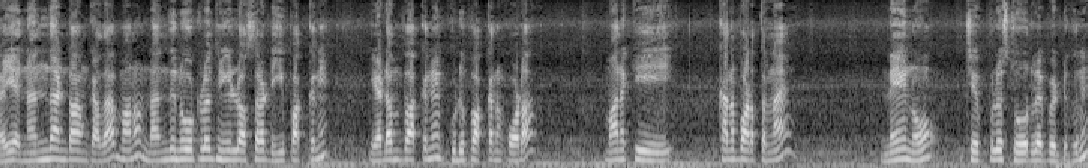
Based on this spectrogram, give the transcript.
అయ్యే నంది అంటాం కదా మనం నంది నోట్లోంచి నీళ్ళు వస్తారట. ఈ పక్కని ఎడం పక్కని కుడి పక్కన కూడా మనకి కనపడుతున్నాయి. నేను చెప్పులు స్టోర్లో పెట్టుకుని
